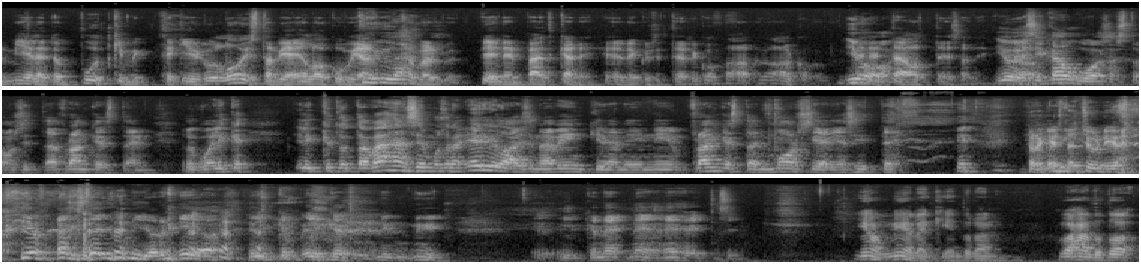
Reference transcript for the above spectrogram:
mieletön putki, mikä teki joku loistavia elokuvia, Kyllä. pienen pätkän, ennen kuin sitten niin alkoi Joo. menettää otteensa. Niin, Joo, ja se kauhuosasto on sitten tämä Frankenstein elokuva. Eli, eli tota, vähän semmoisena erilaisena vinkkinä, niin, niin Frankenstein Morsian ja sitten... Frankenstein Junior. ja Junior, niin joo. Eli, eli, niin, niin. eli ne, ne, ne heittäisin. Ihan mielenkiintoinen. Vähän tota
